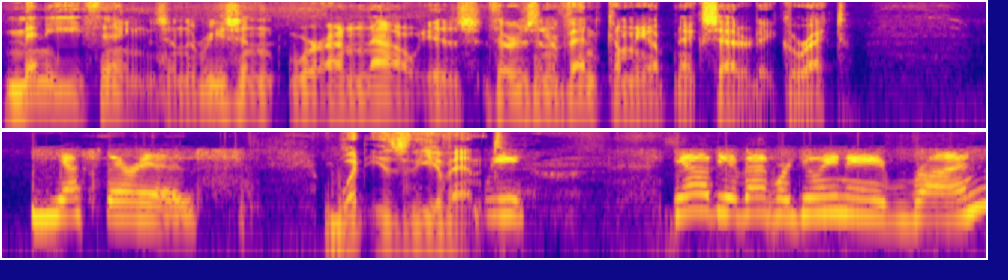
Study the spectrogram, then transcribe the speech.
many things, and the reason we're on now is there's an event coming up next Saturday, correct? Yes, there is. What is the event? We yeah, the event we're doing a run.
